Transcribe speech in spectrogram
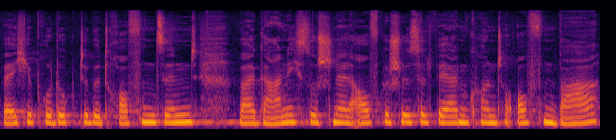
welche Produkte betroffen sind, weil gar nicht so schnell aufgeschlüsselt werden konnte, offenbar,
